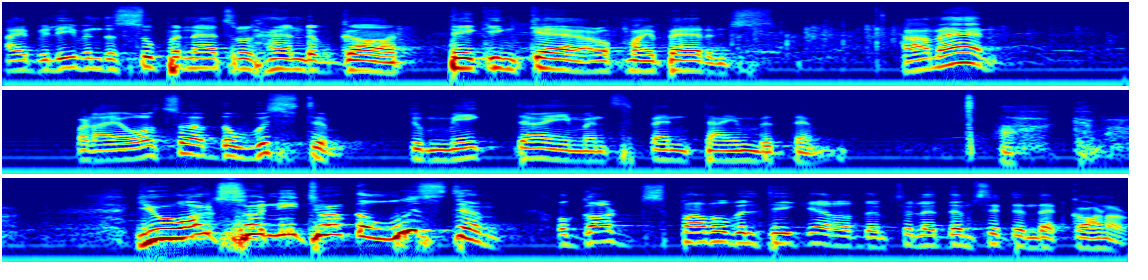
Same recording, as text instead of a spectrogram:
I believe in the supernatural hand of God taking care of my parents. Amen. But I also have the wisdom to make time and spend time with them. Ah, come on. You also need to have the wisdom. Oh, God's power will take care of them, so let them sit in that corner.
